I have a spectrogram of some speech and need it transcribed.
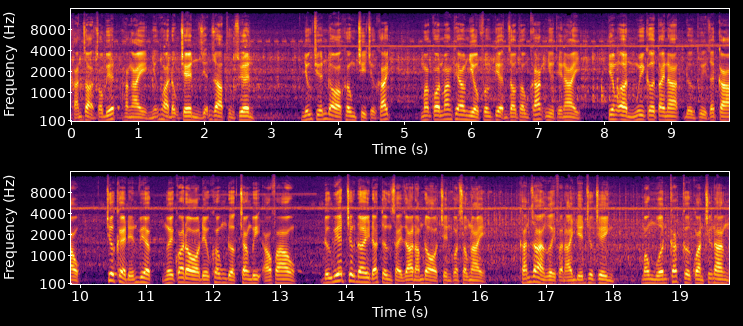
Khán giả cho biết hàng ngày những hoạt động trên diễn ra thường xuyên. Những chuyến đò không chỉ chở khách mà còn mang theo nhiều phương tiện giao thông khác như thế này, tiềm ẩn nguy cơ tai nạn đường thủy rất cao. Chưa kể đến việc người qua đò đều không được trang bị áo phao. Được biết trước đây đã từng xảy ra đám đò trên con sông này. Khán giả gửi phản ánh đến chương trình, mong muốn các cơ quan chức năng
